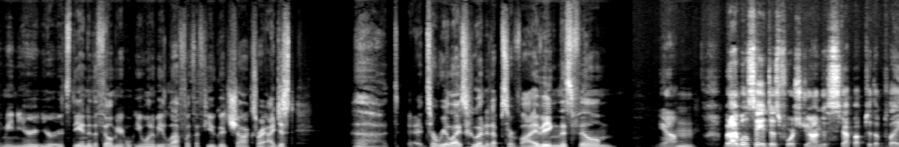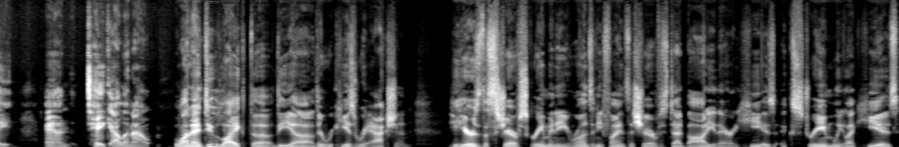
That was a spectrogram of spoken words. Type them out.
I mean, you're you're it's the end of the film. You you want to be left with a few good shocks, right? I just uh, to realize who ended up surviving this film. Yeah. mm, But I will say it does force John to step up to the plate and take Ellen out. Well, and I do like the the uh the his reaction. He hears the sheriff screaming, and he runs and he finds the sheriff's dead body there, and he is extremely like he is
